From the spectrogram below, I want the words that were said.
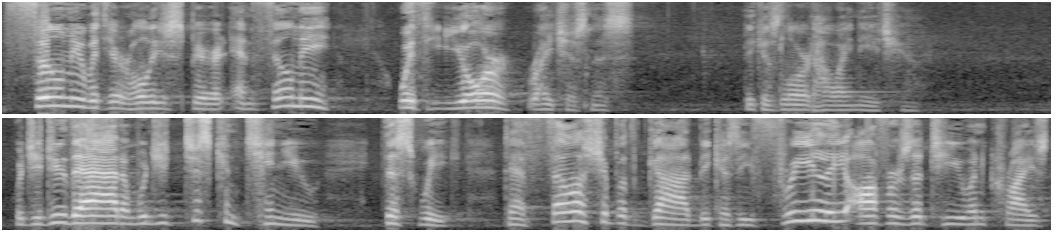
fill me with your Holy Spirit, and fill me with your righteousness because, Lord, how I need you. Would you do that? And would you just continue this week to have fellowship with God because He freely offers it to you in Christ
